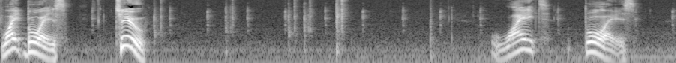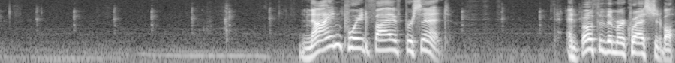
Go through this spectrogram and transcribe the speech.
White boys, two. White boys. 9.5% and both of them are questionable.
